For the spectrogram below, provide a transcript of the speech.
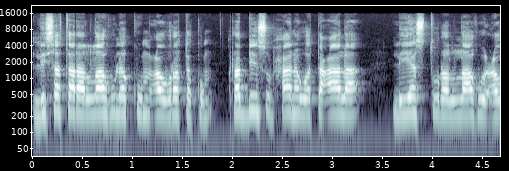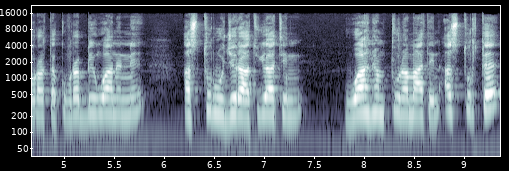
لستر الله لكم عورتكم رب سبحانه وتعالى ليستر الله عورتكم رب وان أستروا جرات ياتن waan hamtuu namaatiin as turte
